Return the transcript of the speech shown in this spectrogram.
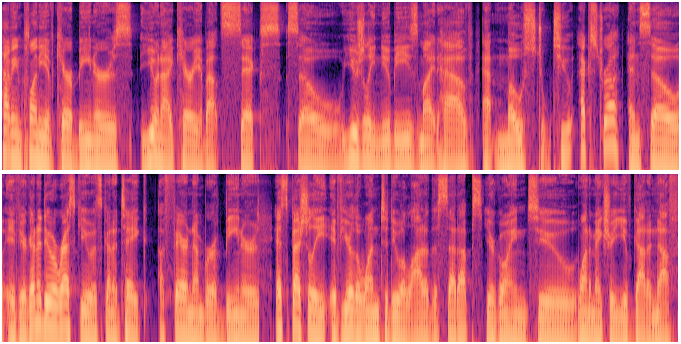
having plenty of carabiners. You and I carry about six. So usually newbies might have at most two extra. And so if you're going to do a rescue, it's going to take a fair number of beaners, especially if you're the one to do a lot of the setups. You're going to want to make sure you've got enough.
